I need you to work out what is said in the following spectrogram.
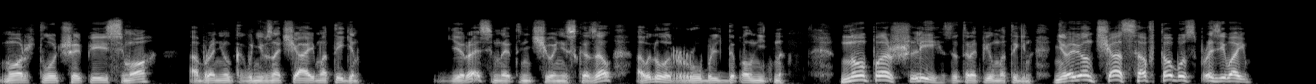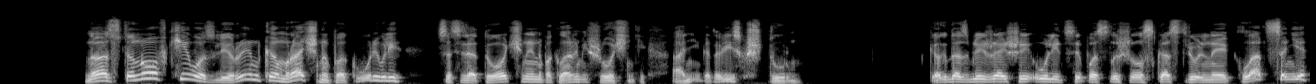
Может, лучше письмо? — обронил как бы невзначай Мотыгин. Герасим на это ничего не сказал, а выдал рубль дополнительно. — Ну, пошли, — заторопил Мотыгин. — Не равен час автобус прозеваем. На остановке возле рынка мрачно покуривали сосредоточенные на поклаже мешочники. Они готовились к штурму. Когда с ближайшей улицы послышалось кастрюльное клацанье,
